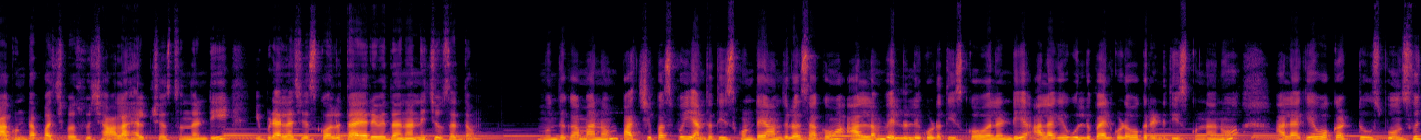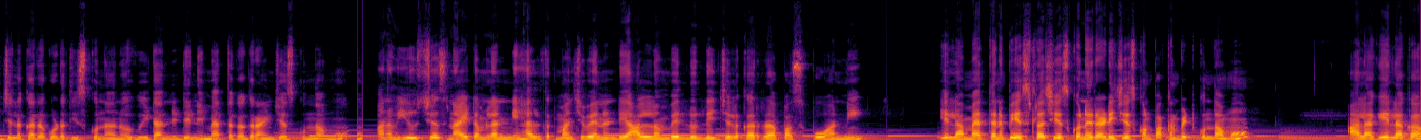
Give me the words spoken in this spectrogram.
రాకుండా పచ్చి పసుపు చాలా హెల్ప్ చేస్తుందండి. ఇప్పుడు ఎలా చేసుకోవాలో తయారీ విధానాన్ని చూసేద్దాం. ముందుగా మనం పచ్చి పసుపు ఎంత తీసుకుంటే అందులో సగం అల్లం వెల్లుల్లి కూడా తీసుకోవాలండి. అలాగే ఉల్లిపాయలు కూడా ఒక రెండు తీసుకున్నాను. అలాగే ఒక టూ స్పూన్స్ జీలకర్ర కూడా తీసుకున్నాను. వీటన్నిటిని మెత్తగా గ్రైండ్ చేసుకుందాము. మనం యూజ్ చేసిన ఐటెంలన్నీ హెల్త్కి మంచివేనండి. అల్లం వెల్లుల్లి జీలకర్ర పసుపు అన్నీ ఇలా మెత్తని పేస్ట్లా చేసుకొని రెడీ చేసుకొని పక్కన పెట్టుకుందాము. అలాగే ఇలాగ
